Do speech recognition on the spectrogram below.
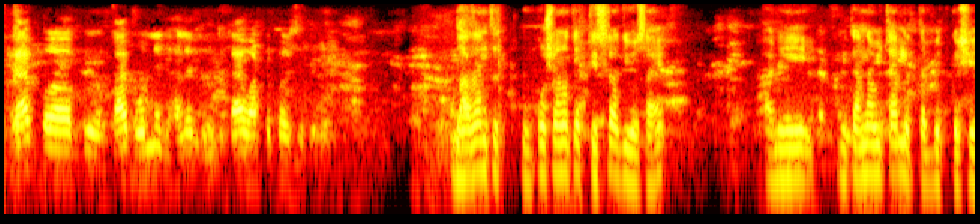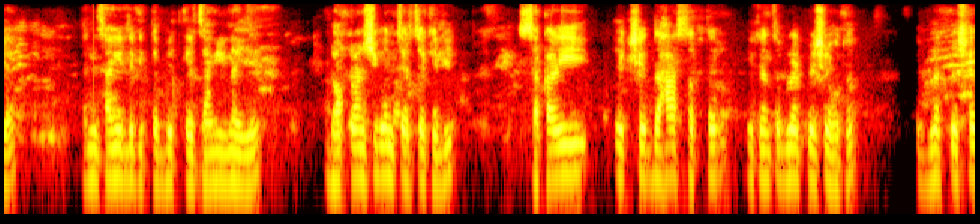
काय काय बोलणं झालं तुमचं? काय वाटतं परिस्थिती दादांचं उपोषणाचा तिसरा दिवस आहे. आणि मी त्यांना विचारलं तब्येत कशी आहे? त्यांनी सांगितलं की तब्येत काही चांगली नाही आहे डॉक्टरांशी पण चर्चा केली. सकाळी एकशे दहा सत्तर हे त्यांचं ब्लड प्रेशर होतं. ब्लड प्रेशर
